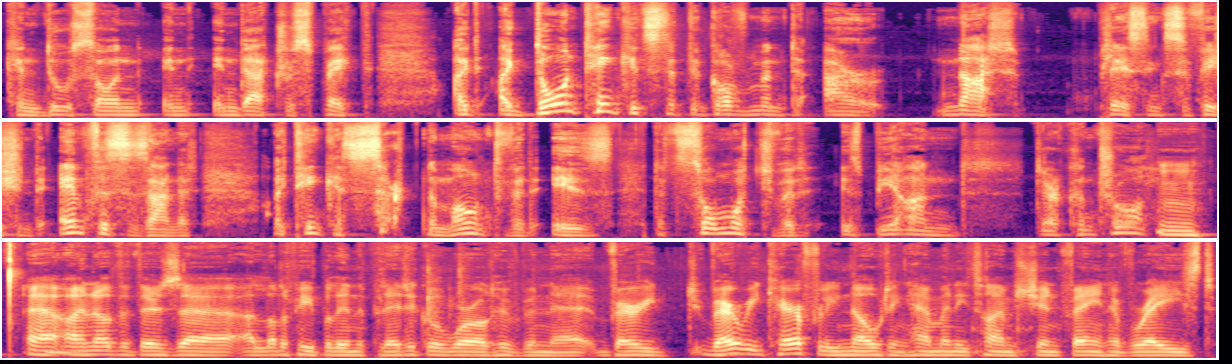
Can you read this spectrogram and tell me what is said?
can do so in, in, in that respect. I, I don't think it's that the government are not placing sufficient emphasis on it. I think a certain amount of it is that so much of it is beyond their control. Mm. Uh, I know that there's a lot of people in the political world who've been uh, very, very carefully noting how many times Sinn Féin have raised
